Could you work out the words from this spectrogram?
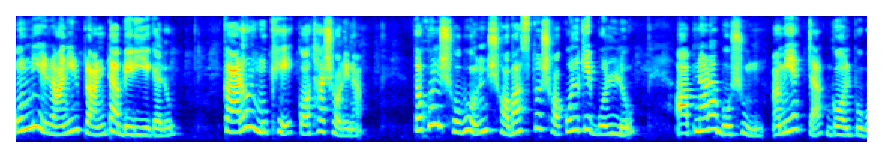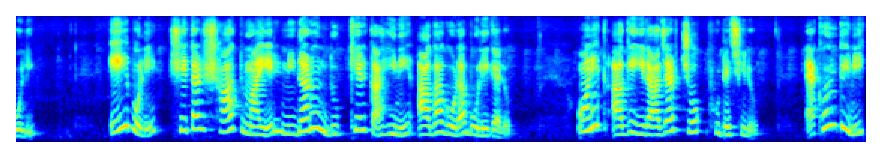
অমনি রানীর প্রাণটা বেরিয়ে গেল। কারোর মুখে কথা সরে না। তখন শোভন সবাস্ত সকলকে বলল আপনারা বসুন, আমি একটা গল্প বলি। এই বলে সে তার সাত মায়ের নিদারুণ দুঃখের কাহিনী আগাগোড়া বলে গেল। অনেক আগেই রাজার চোখ ফুটেছিল। এখন তিনি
